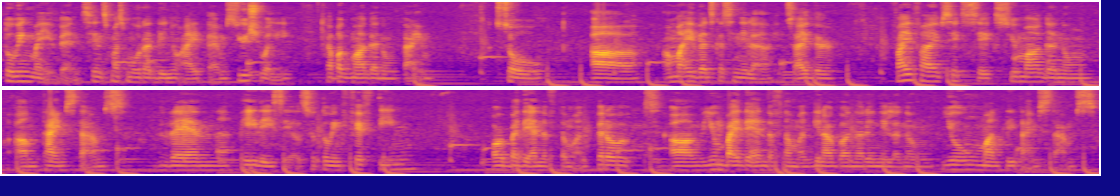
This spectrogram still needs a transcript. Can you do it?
tuwing may event. Since mas mura din yung items, usually, kapag mga ganong time. So, uh, ang mga events kasi nila, it's either 5566, yung mga ganong um, timestamps, then payday sales. So, tuwing 15 or by the end of the month. Pero, um, yung by the end of the month, ginagawa na rin nila nung yung monthly timestamps.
